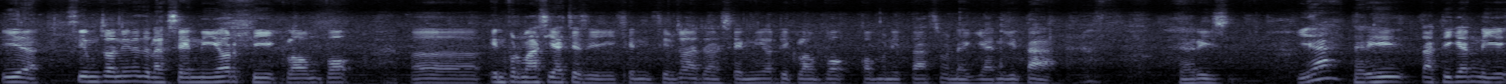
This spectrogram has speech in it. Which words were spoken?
iya. Simpson ini adalah senior di kelompok eh, informasi aja sih. Sim- Simpson adalah senior di kelompok komunitas pendakian kita. Dari ya dari tadi kan di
